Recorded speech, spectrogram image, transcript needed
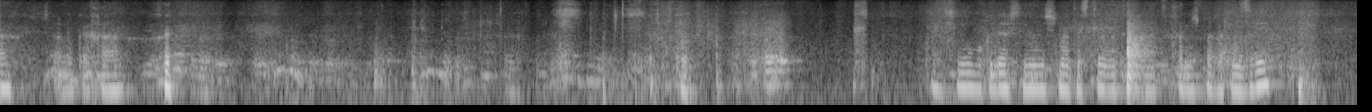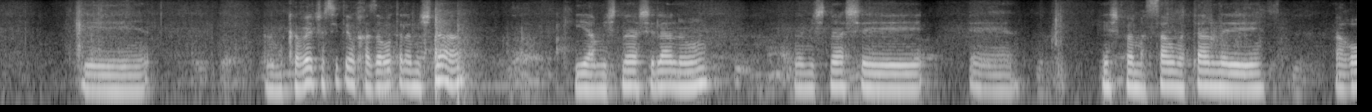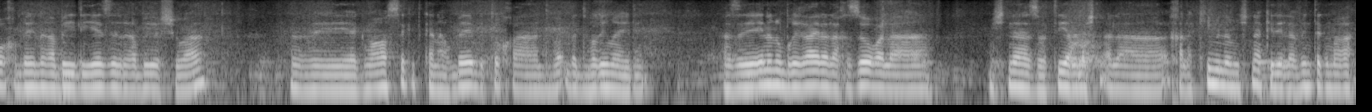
יש לנו ככה... שיעור מוקדש לעילוי נשמת אסתר ותראה, הצלחת משפחת נזרי. אני מקווה שעשיתם חזרות על המשנה, כי המשנה שלנו זו משנה שיש בה משא ומתן ארוך בין רבי אליעזר לרבי יהושע, והגמרא עוסקת כאן הרבה בתוך הדברים האלה. אז אין לנו ברירה אלא לחזור על המשנה הזאת, על, המשנה, על החלקים מן המשנה כדי להבין את הגמרא.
